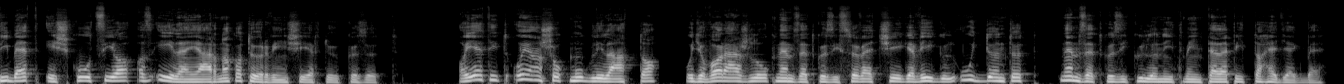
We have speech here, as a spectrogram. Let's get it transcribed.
Tibet és Skócia az élen járnak a törvénysértők között. A Jetit olyan sok mugli látta, hogy a Varázslók Nemzetközi Szövetsége végül úgy döntött, nemzetközi különítményt telepít a hegyekbe.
